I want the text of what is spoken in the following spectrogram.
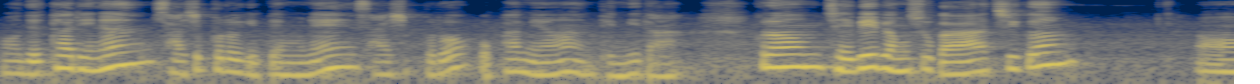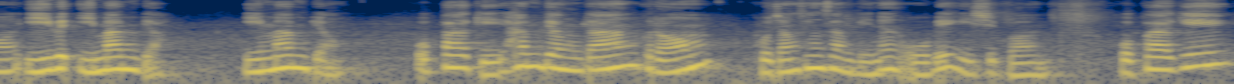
어, 느타리는 40%이기 때문에 40% 곱하면 됩니다. 그럼 재배 병수가 지금 어, 2만 병, 2만 병 곱하기 한 병당 그럼 보장 생산비는 520원 곱하기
